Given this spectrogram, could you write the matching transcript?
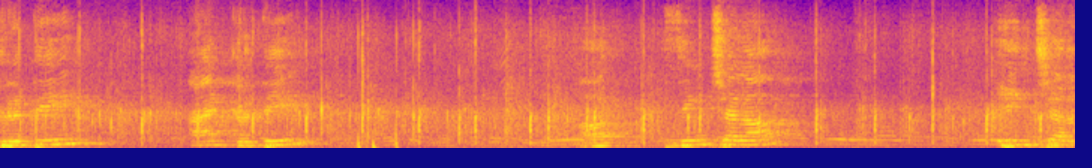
ಧೃತಿ ಆ್ಯಂಡ್ ಕೃತಿ ಆ, Sinchana Inchara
